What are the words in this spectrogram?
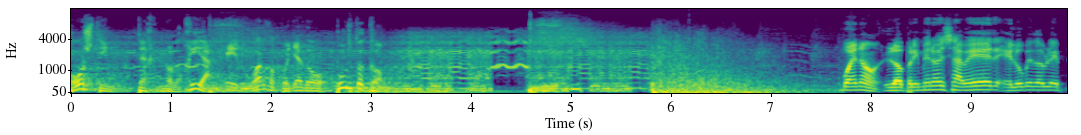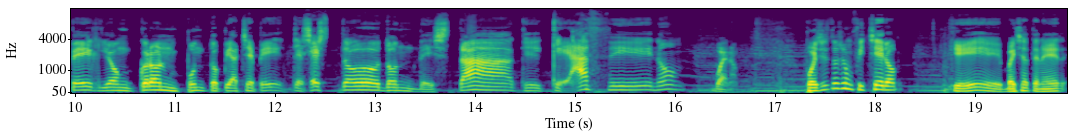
hosting, tecnología, eduardocollado.com. Bueno, lo primero es saber el wp-cron.php, qué es esto, dónde está, qué, qué hace, ¿no? Bueno, pues esto es un fichero que vais a tener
